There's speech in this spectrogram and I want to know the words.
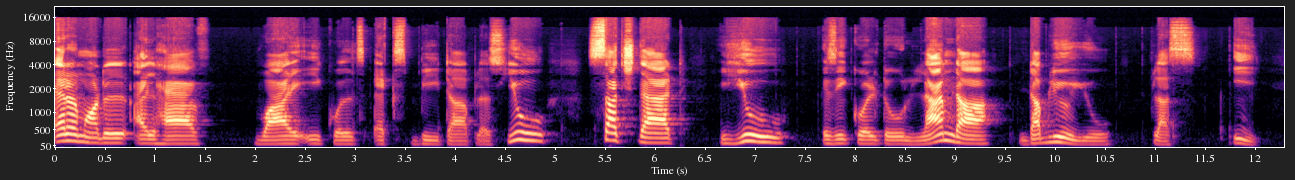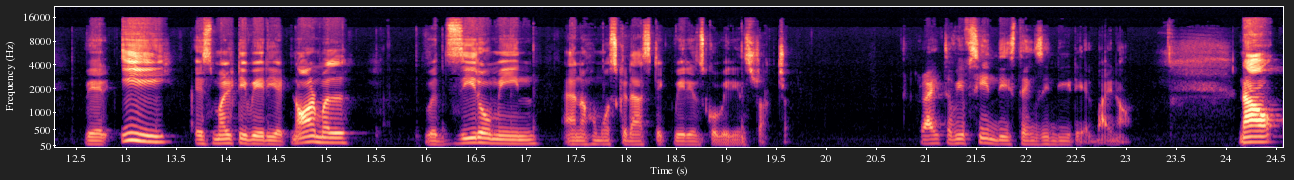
error model, I'll have y equals x beta plus u such that u is equal to lambda wu plus e, where e is multivariate normal with zero mean and a homoscedastic variance covariance structure. Right, so we have seen these things in detail by now. Now,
